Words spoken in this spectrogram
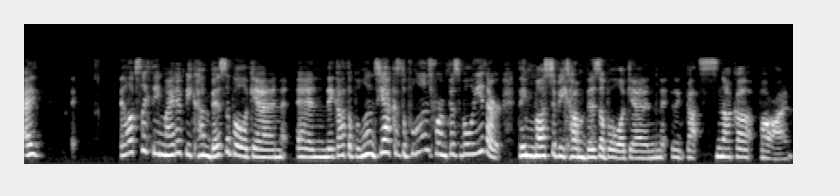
I it looks like they might have become visible again and they got the balloons. Yeah, because the balloons weren't visible either. They must have become visible again and got snuck up on.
